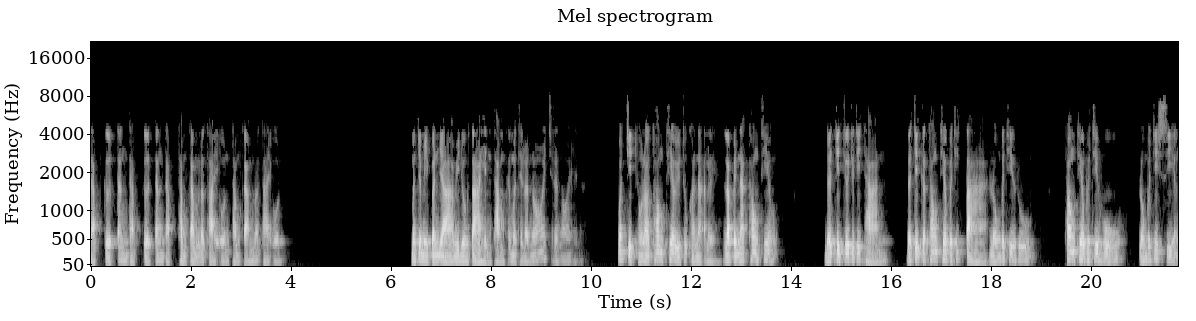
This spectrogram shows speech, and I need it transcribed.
ดับ เกิดตั้งดับ เกิดตั้งดับทำกรรมแล้วถ่ายโอนทำกรรมแล้วถ่ายโอนมันจะมีปัญญา มีดวงตาเห็นธรรมขึ้นมาเทละน้อยเทละน้อยเลยนะ ว่าจิตของเราท่องเที่ยวอยู่ทุกขณะเลย เราเป็นนักท่องเที่ยว เดี๋ยวจิตก็อยู่ที่ฐาน เดี๋ยวจิตก็ท่องเที่ยวไปที่ตา หลงไปที่รูป ท่องเที่ยวไปที่หู หลงไปที่เสียง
